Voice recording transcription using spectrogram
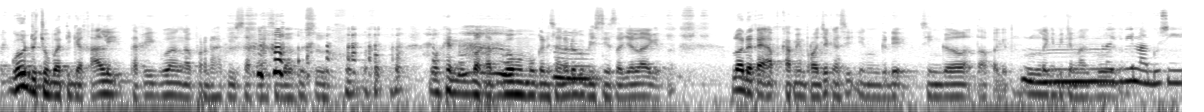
gue udah coba tiga kali, tapi gue nggak pernah bisa kayak sebagus lu. Mungkin bakat gue membuka di sana, udah gue bisnis aja lah gitu. Lu ada kayak upcoming project gak sih yang gede, single atau apa gitu? Lu lagi bikin lagu? Hmm, Lagi gitu? bikin lagu sih,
